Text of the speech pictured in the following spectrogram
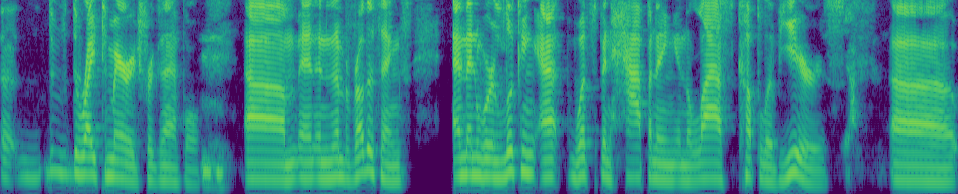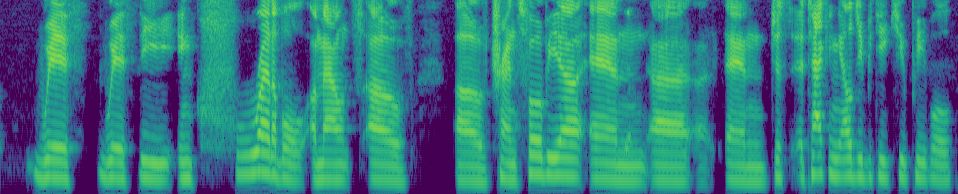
uh, the, the right to marriage, for example, Mhm. um, and, and a number of other things, and then we're looking at what's been happening in the last couple of years uh, with with the incredible amounts of of transphobia and uh, and just attacking LGBTQ people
